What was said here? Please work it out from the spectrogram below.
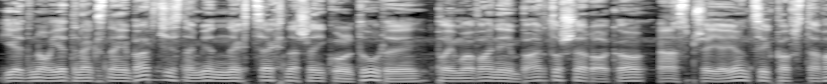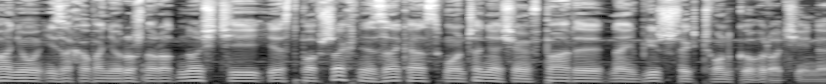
Jedną jednak z najbardziej znamiennych cech naszej kultury, pojmowanej bardzo szeroko, a sprzyjających powstawaniu i zachowaniu różnorodności, jest powszechny zakaz łączenia się w pary najbliższych członków rodziny.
